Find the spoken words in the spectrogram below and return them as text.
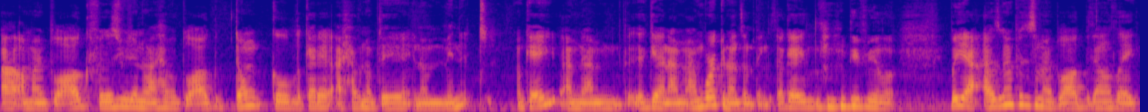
uh, on my blog. For those of you who don't know, I have a blog. Don't go look at it. I haven't updated it in a minute. Okay, I'm, I'm again, I'm, I'm working on some things. Okay, leave me alone. But yeah, I was gonna put this on my blog, but then I was like,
